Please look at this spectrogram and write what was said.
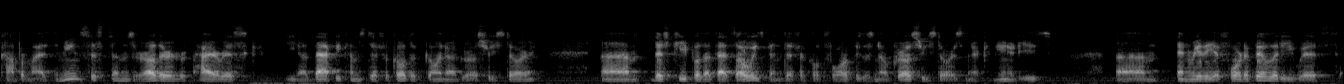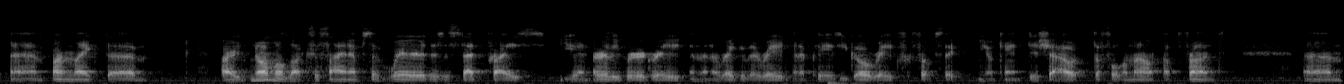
compromised immune systems or other high risk you know that becomes difficult if going to a grocery store. Um, there's people that that's always been difficult for because there's no grocery stores in their communities. Um, and really affordability with um, unlike the our normal Luxa signups of where there's a set price, you get an early bird rate and then a regular rate and a pay as you go rate for folks that you know can't dish out the full amount up front. Um,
